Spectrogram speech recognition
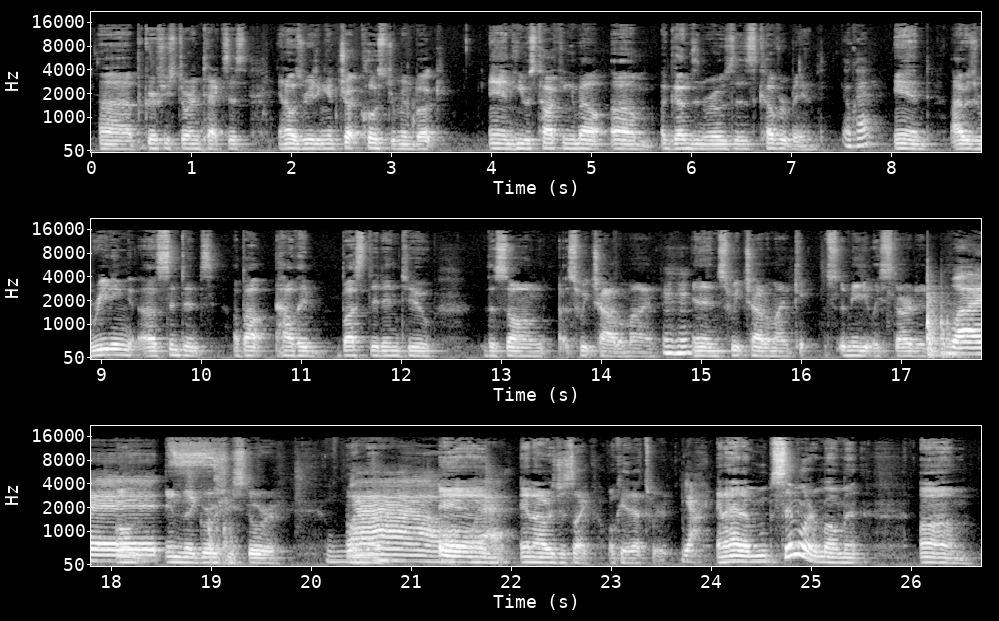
uh, grocery store in Texas, and I was reading a Chuck Klosterman book, and he was talking about um, a Guns N' Roses cover band okay. and I was reading a sentence about how they busted into the song uh, "Sweet Child O' Mine," and then "Sweet Child O' Mine" immediately started What? on, in the grocery store, Wow. and and I was just like, okay, that's weird. yeah. And I had a similar moment, um,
